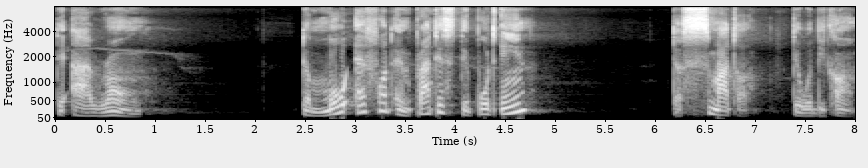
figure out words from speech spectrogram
they are wrong. The more effort and practice they put in, the smarter they will become.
